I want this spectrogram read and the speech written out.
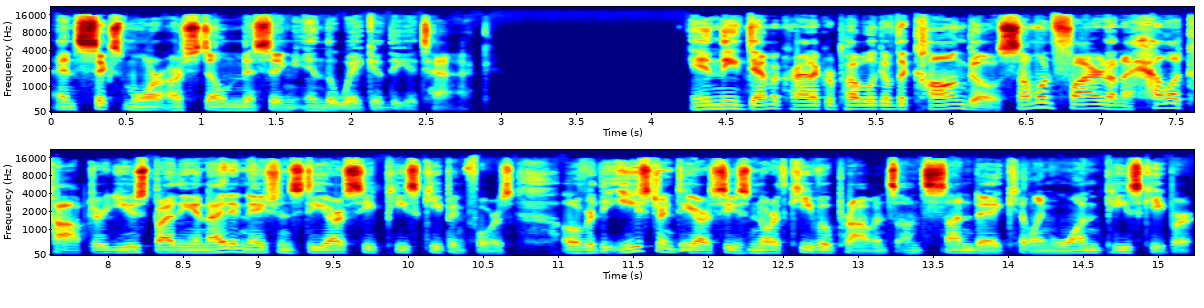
and six more are still missing in the wake of the attack. In the Democratic Republic of the Congo, someone fired on a helicopter used by the United Nations DRC peacekeeping force over the eastern DRC's North Kivu province on Sunday, killing one peacekeeper.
